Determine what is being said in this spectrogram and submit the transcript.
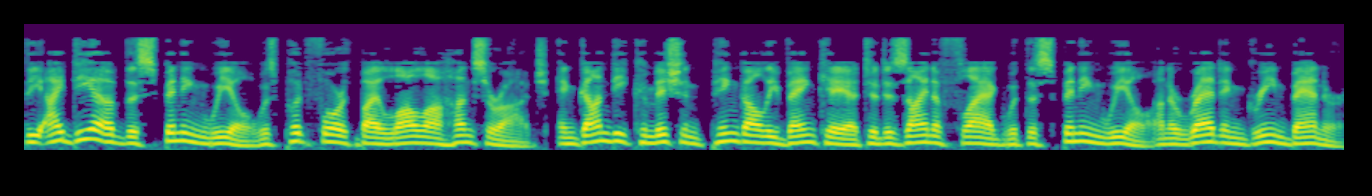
The idea of the spinning wheel was put forth by Lala Hansraj, and Gandhi commissioned Pingali Venkaiah to design a flag with the spinning wheel on a red and green banner,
